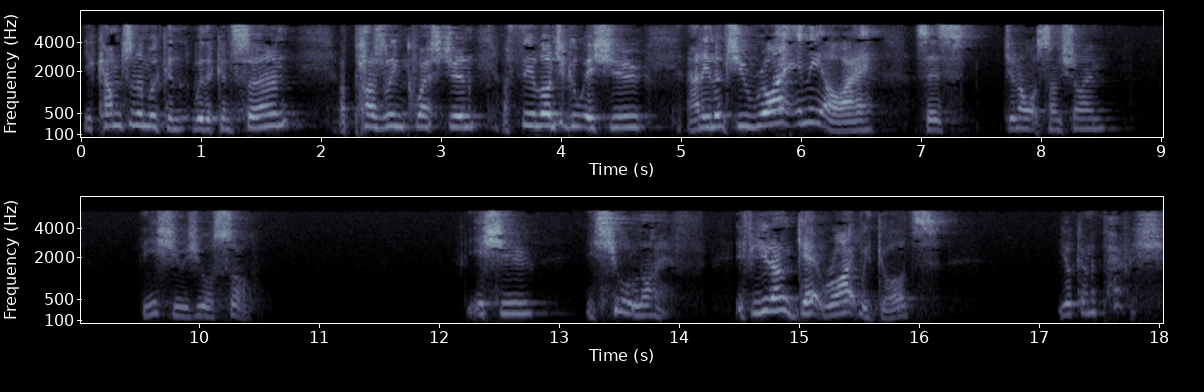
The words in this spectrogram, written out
You come to them with a concern, a puzzling question, a theological issue, and he looks you right in the eye and says, Do you know what, sunshine? The issue is your soul. The issue is your life. If you don't get right with God's, you're going to perish.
